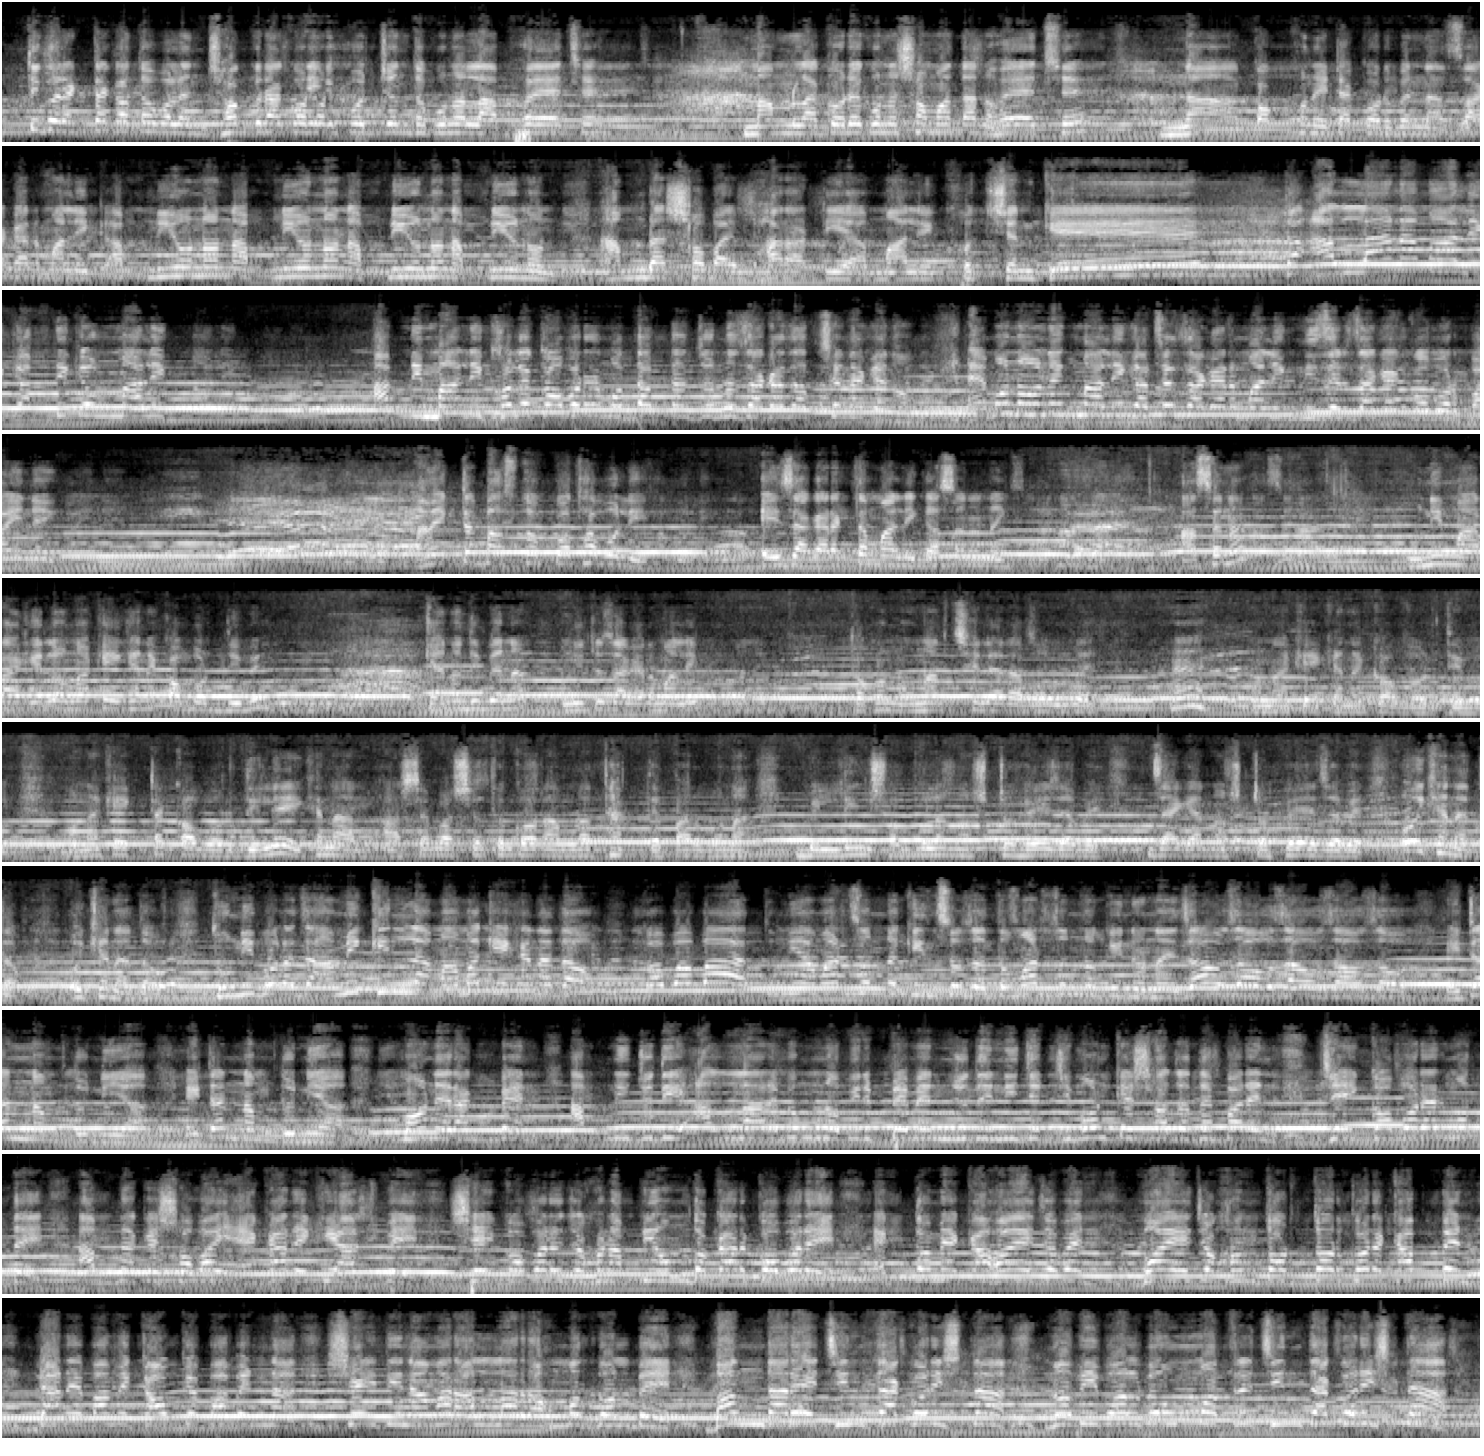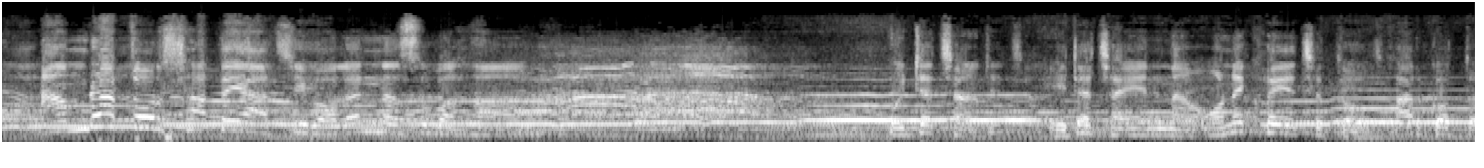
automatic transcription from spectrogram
সত্যি করে একটা কথা বলেন, ঝগড়া করে পর্যন্ত কোনো লাভ হয়েছে? মামলা করে কোনো সমাধান হয়েছে? না, কখনো এটা করবেন না। জাগার মালিক, আপনিও নন আপনিও নন আপনিও নন আপনিও নন। আমরা সবাই ভাড়াটিয়া মালিক হচ্ছেন কে? তা আল্লাহ না মালিক? আপনি কেউ মালিক? আপনি মালিক হলে কবরের মধ্যে আপনার জন্য জায়গা যাচ্ছে না কেন? এমন অনেক মালিক আছে জায়গার মালিক নিজের জায়গায় কবর পাই নাই। আমি একটা বাস্তব কথা বলি। এই জায়গার একটা মালিক আছে না নাই? আছে না? উনি মারা গেলে ওনাকে এখানে কবর দিবে। কেন দিবে না? উনি তো জায়গার মালিক। তখন ওনার ছেলেরা বলবে হ্যাঁ ওনাকে এখানে কবর দিব। ওনাকে একটা কবর দিলে এখানে আর আশেপাশে তো ঘর আমরা থাকতে পারব না। বিল্ডিং সবগুলো নষ্ট হয়ে যাবে, জায়গা নষ্ট হয়ে যাবে। ওইখানে দাও ওইখানে দাও। তুমি বলে যে, আমি কিনলাম, আমাকে এখানে দাও। বাবা, তুমি আমার জন্য কিনছো যে, তোমার জন্য কিনো নাই। যাও যাও যাও যাও যাও। এটার নাম দুনিয়া, এটার নাম দুনিয়া। মনে রাখবেন, আপনি যদি প্রেমের যদি নিজের জীবনকে সাজাতে পারেন। যেই কবরের মধ্যে আপনাকে সবাই একা রেখে আসবে, সেই কবরে যখন আপনি অন্ধকার কবরে একদম একা হয়ে যাবেন, ভয়ে যখন তরতর করে কাঁপবেন, ডানে বামে কাউকে পাবেন না, সেই দিন আমার আল্লাহর রহমত বলবে, বান্দারে চিন্তা করিস না, নবী বলবে, উম্মতরে চিন্তা করিস না, আমরা তোর সাথে আছি, বলেন না, সুবহান। ওইটা চান এটা চাইেন না, অনেক হয়েছে তো, আর কত?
